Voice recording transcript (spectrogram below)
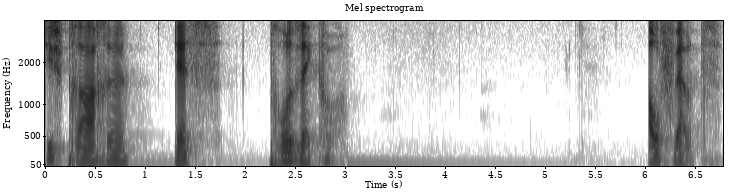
die Sprache des Prosecco. Aufwärts.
